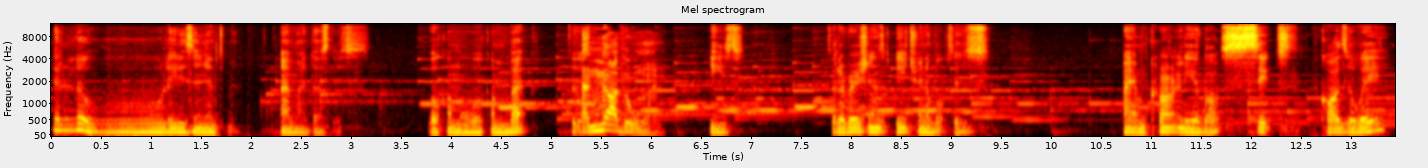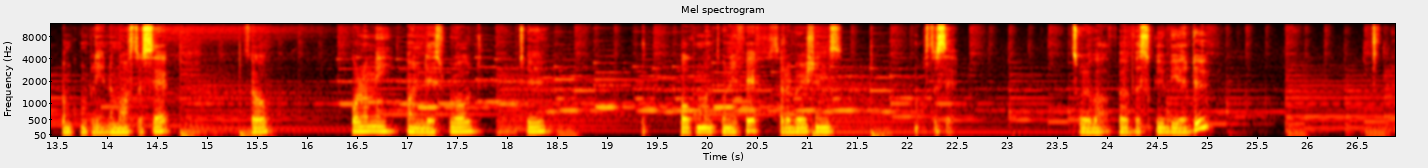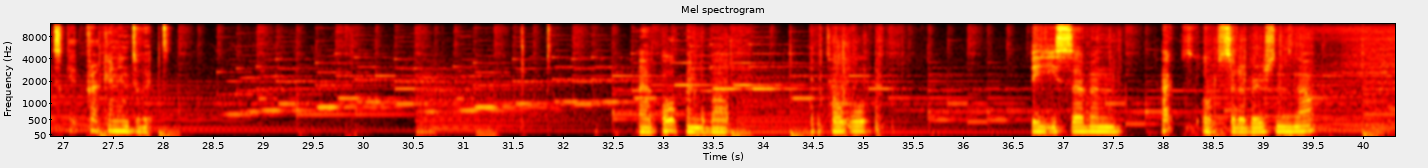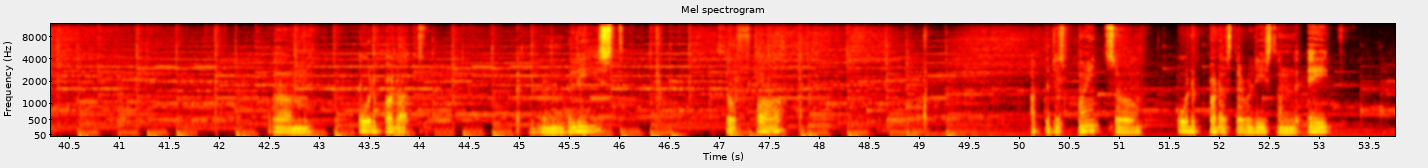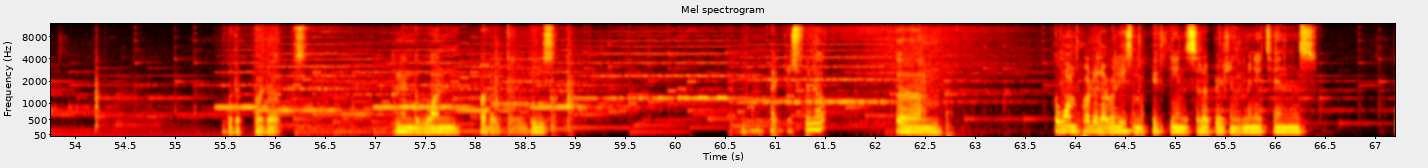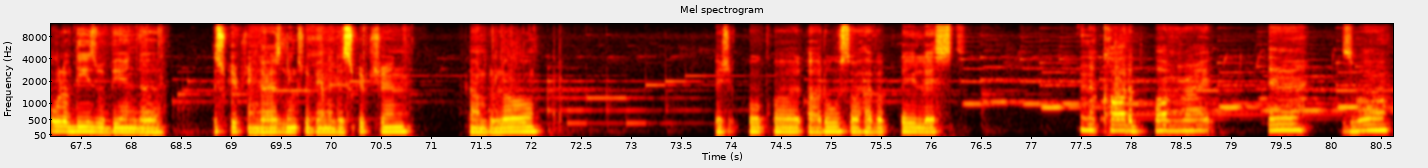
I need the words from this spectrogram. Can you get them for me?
Hello, ladies and gentlemen. I might does this. Welcome or welcome back to Another one. these celebrations each trainer boxes. I am currently about six cards away from completing the master set. So follow me on this road to the Pokemon 25th celebrations master set. So without further Scooby ado, let's get cracking into it. Opened about a total 87 packs of celebrations now. Um, all the products that have been released so far up to this point. So all the products that released on the 8th, all the products, and then the one product that released. One pack just fill out. Um, the one product I released on the 15th, the celebrations mini tins. All of these will be in the description, guys. Links will be in the description down below. Your core card. I'd also have a playlist in the card above right there as well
